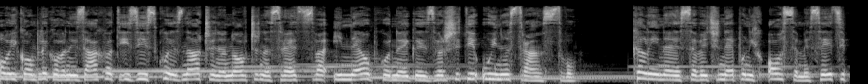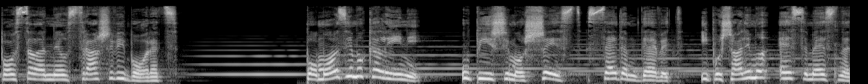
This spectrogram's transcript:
Ovaj komplikovani zahvat iziskuje značajna novčana sredstva i neophodno je ga izvršiti u inostranstvu. Kalina je sa već nepunih 8 meseci postala neostrašivi borac. Pomozimo Kalini! Upišimo 679 i pošaljimo SMS na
